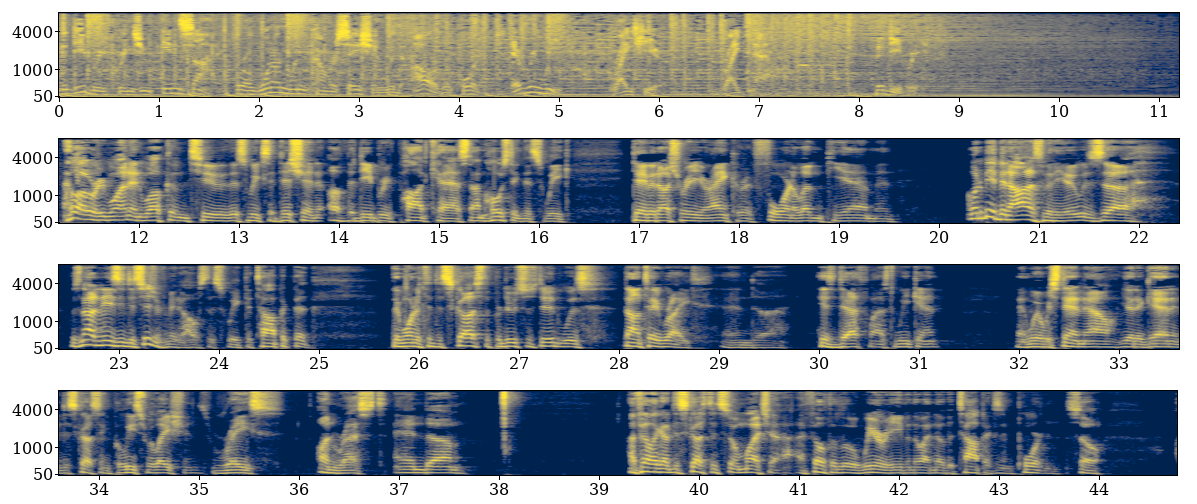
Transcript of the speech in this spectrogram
The Debrief brings you inside for a one on one conversation with our reporters every week, right here, right now. The Debrief. Hello, everyone, and welcome to this week's edition of the Debrief Podcast. I'm hosting this week David Ushery, your anchor at 4 and 11 p.m. And I'm going to be a bit honest with you. It was, uh, it was not an easy decision for me to host this week. The topic that they wanted to discuss, the producers did, was Daunte Wright and uh, his death last weekend, and where we stand now, yet again, in discussing police relations, race, unrest. And um, I felt like I've discussed it so much, I, I felt a little weary, even though I know the topic is important. So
